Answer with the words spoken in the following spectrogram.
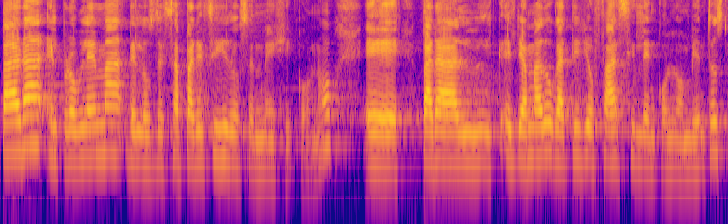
para el problema de los desaparecidos en México, ¿no? Eh, para el, llamado gatillo fácil en Colombia. Entonces,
